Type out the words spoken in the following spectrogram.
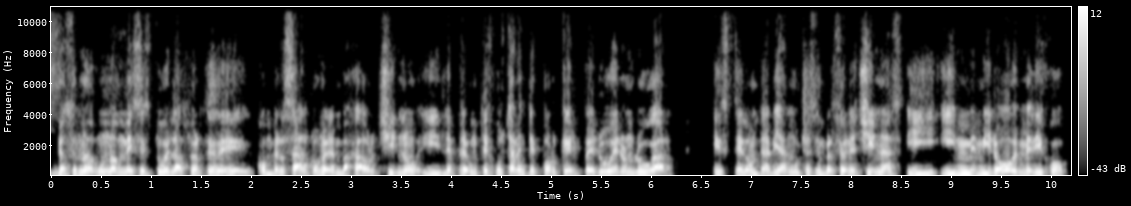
Yo hace unos, meses tuve la suerte de conversar con el embajador chino y le pregunté justamente por qué el Perú era un lugar este, donde había muchas inversiones chinas y, y me miró y me dijo,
